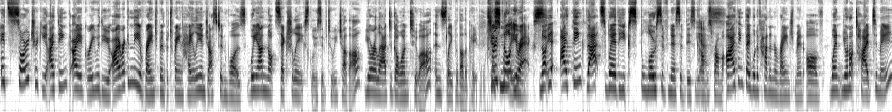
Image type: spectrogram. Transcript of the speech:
It's so tricky. I think I agree with you. I reckon the arrangement between Hailey and Justin was we are not sexually exclusive to each other. You're allowed to go on tour and sleep with other people. Just not your ex. Not yet. I think that's where the explosiveness of this comes Yes. from. I think they would have had an arrangement of when you're not tied to me,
